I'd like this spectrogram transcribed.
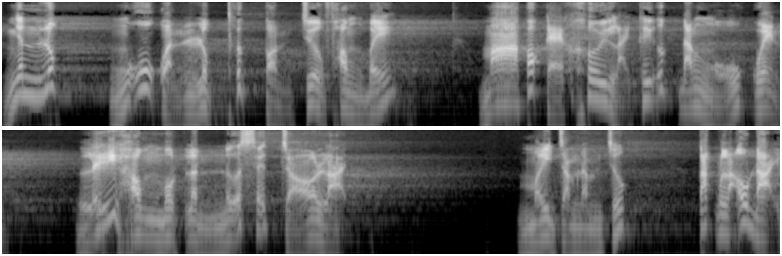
nhân lúc ngũ uẩn lục thức còn chưa phong bế, mà có kẻ khơi lại ký ức đang ngủ quên. Lý Hồng một lần nữa sẽ trở lại. Mấy trăm năm trước, các lão đại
